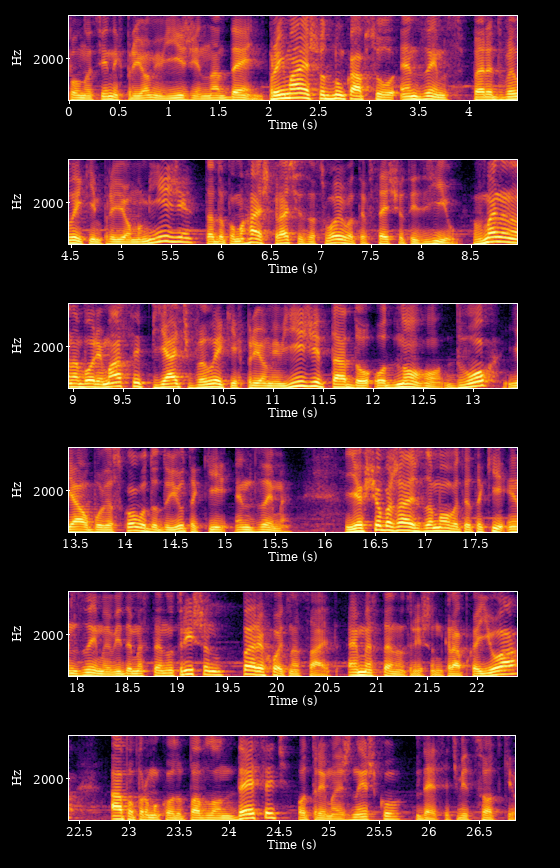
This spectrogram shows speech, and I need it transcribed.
повноцінних прийомів їжі на день. Приймаєш одну капсулу ензимс перед великим прийомом їжі та допомагаєш краще засвоювати все, що ти з'їв. В мене на наборі маси 5 великих прийомів їжі, та до 1-2 я обов'язково додаю такі ензими. Якщо бажаєш замовити такі ензими від MST Nutrition, переходь на сайт mstnutrition.ua, а по промокоду PAVLON10 отримаєш знижку 10%.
